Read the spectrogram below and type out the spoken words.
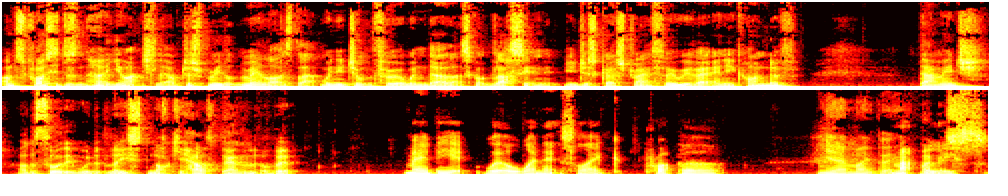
I'm surprised it doesn't hurt you actually. I've just re- realised that when you jump through a window that's got glass in it, you just go straight through without any kind of damage. I'd have thought it would at least knock your health down a little bit. Maybe it will when it's like proper Yeah, maybe. map Maybe release.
